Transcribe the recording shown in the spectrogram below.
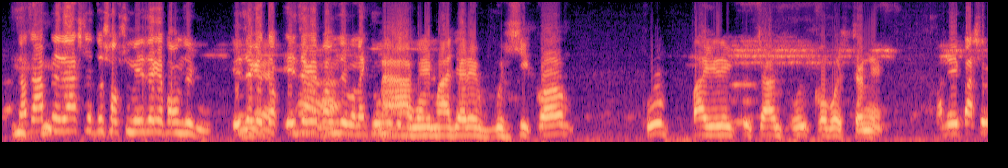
চাচা আপনারা আসলে তো সবসময় এই জায়গায় যাব এই জায়গায় এই জায়গায় যাব নাকি আমি মাজারে বেশি কম। খুব পাইলে একটু চান ওই কবরস্থানে। মানে এই পাশের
